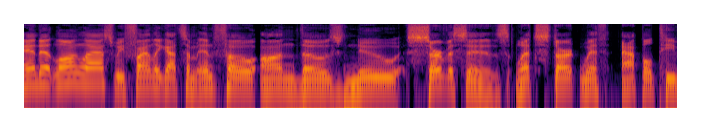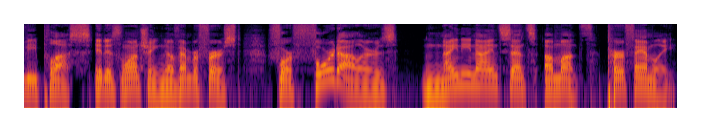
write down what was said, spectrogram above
And at long last, we finally got some info on those new services. Let's start with Apple TV Plus. It is launching November 1st for $4.99 a month per family.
